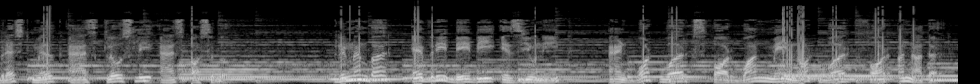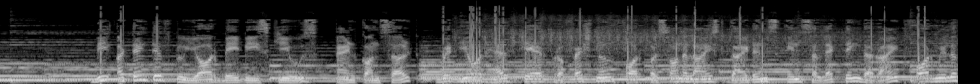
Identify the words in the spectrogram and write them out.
breast milk as closely as possible. Remember, every baby is unique, and what works for one may not work for another. Be attentive to your baby's cues and consult with your healthcare professional for personalized guidance in selecting the right formula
